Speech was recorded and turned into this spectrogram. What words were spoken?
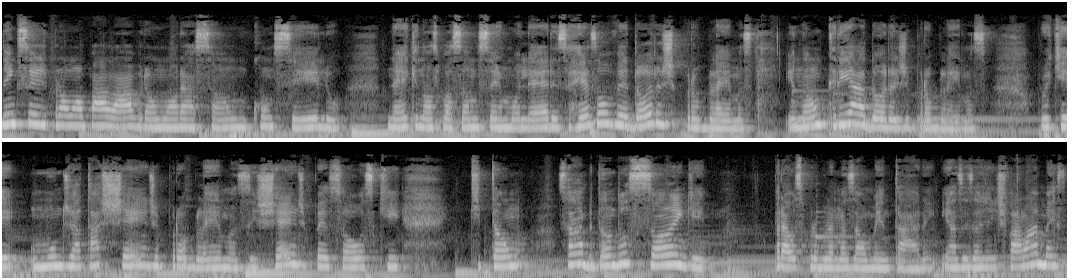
Nem que seja para uma palavra, uma oração, um conselho, né? Que nós possamos ser mulheres resolvedoras de problemas e não criadoras de problemas porque o mundo já tá cheio de problemas e cheio de pessoas que que estão, sabe, dando sangue para os problemas aumentarem. E às vezes a gente fala: "Ah, mas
